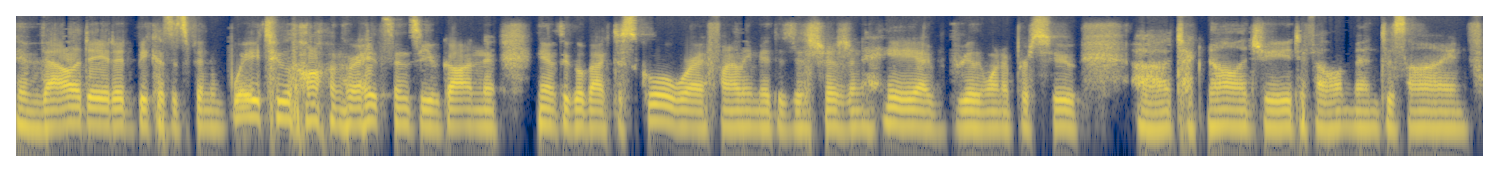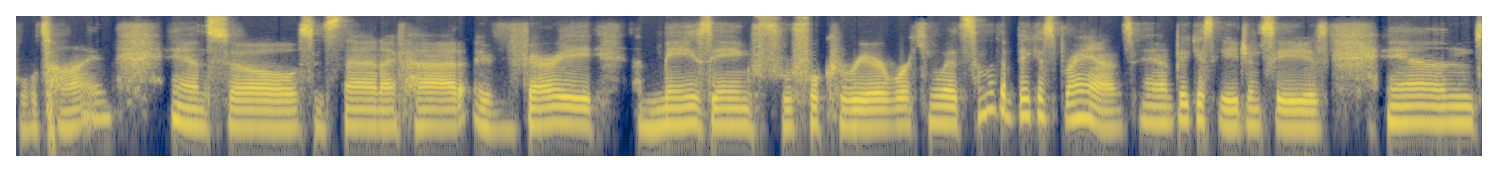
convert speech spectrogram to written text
invalidated because it's been way too long, right? Since you've gotten it, you have to go back to school. Where I finally made the decision, hey, I really want to pursue uh, technology development, design full time. And so since then, I've had a very amazing, fruitful career working with some of the biggest brands and biggest agencies. And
